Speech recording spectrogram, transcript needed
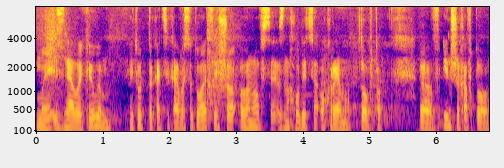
Ми зняли килим, і тут така цікава ситуація, що воно все знаходиться окремо. Тобто е, в інших авто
